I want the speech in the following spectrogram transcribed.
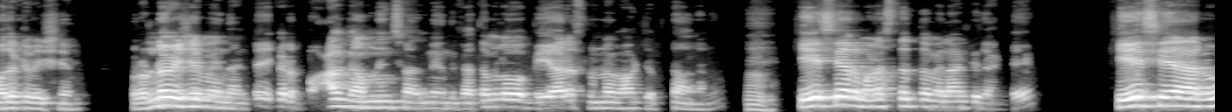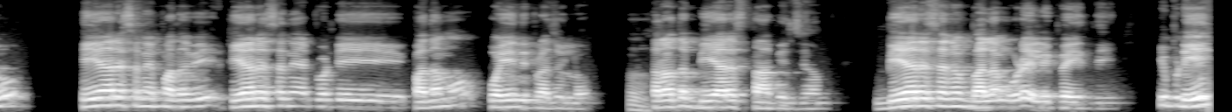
మొదటి విషయం. రెండో విషయం ఏంటంటే ఇక్కడ బాగా గమనించాలి. నేను గతంలో బీఆర్ఎస్ ఉన్నా కాబట్టి చెప్తా ఉన్నాను. కేసీఆర్ మనస్తత్వం ఎలాంటిదంటే కేసీఆర్ టీఆర్ఎస్ అనే పదవి టీఆర్ఎస్ అనేటువంటి పదము పోయింది ప్రజల్లో. తర్వాత బీఆర్ఎస్ స్థాపించడం బీఆర్ఎస్ అనే బలం కూడా వెళ్ళిపోయింది. ఇప్పుడు ఏం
